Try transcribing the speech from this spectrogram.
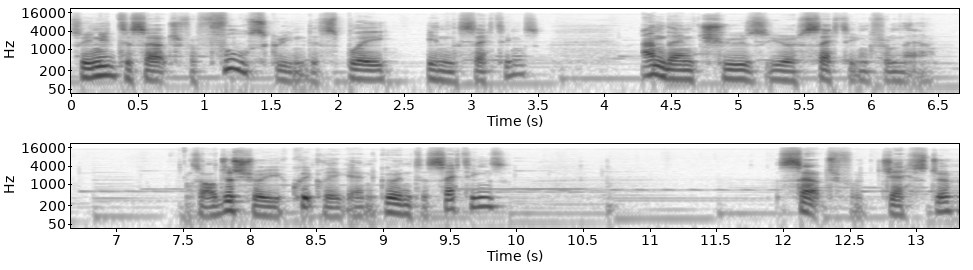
So you need to search for full screen display in the settings and then choose your setting from there. So I'll just show you quickly again. Go into settings, search for gesture,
